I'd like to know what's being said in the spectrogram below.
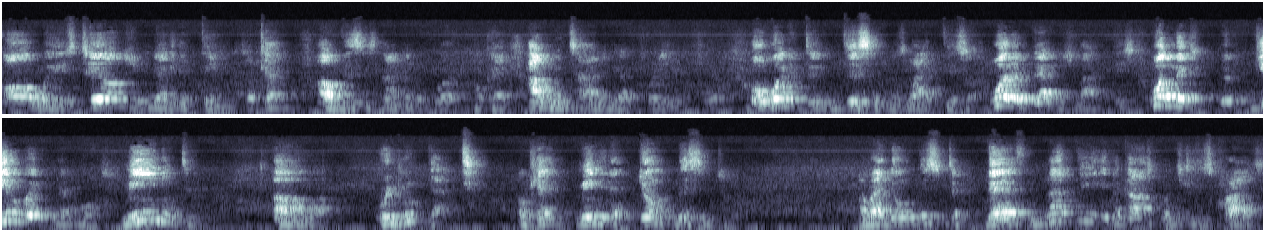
always tells you negative things. Okay? Oh, this is not to work. Okay? How many times you have prayed before? Or what if this was like this? Or what if that was like this? What makes get away from that voice? Meaning to uh, rebuke that. Okay? Meaning that don't listen to it. Right? Don't listen to. There's nothing in the gospel of Jesus Christ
